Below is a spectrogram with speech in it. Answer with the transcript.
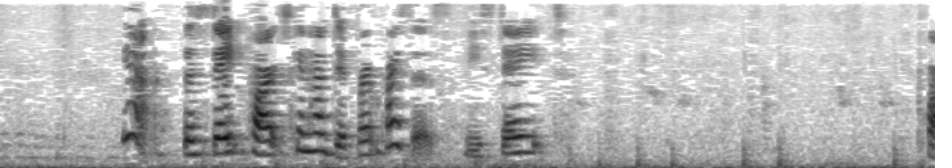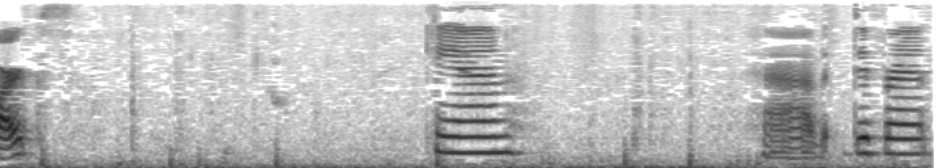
different. Yeah, the state parks can have different prices. The state parks can have different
